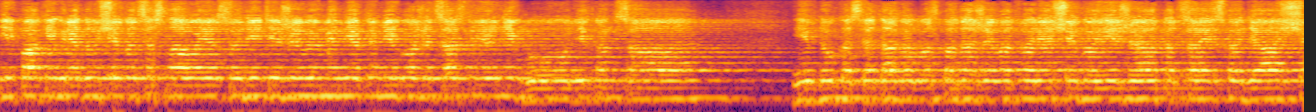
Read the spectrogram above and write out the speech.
и паки грядущего со славою судите живым и мертвым, Его же царствие не будет конца. И в Духа Святого Господа Животворящего, и же от Отца исходящего,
